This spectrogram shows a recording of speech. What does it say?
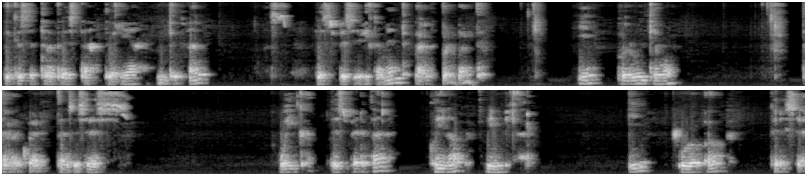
de qué se trata esta teoría integral específicamente parte por parte. Y por último, te recuerdo, entonces es wake up, despertar, clean up, limpiar y grow up, crecer,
